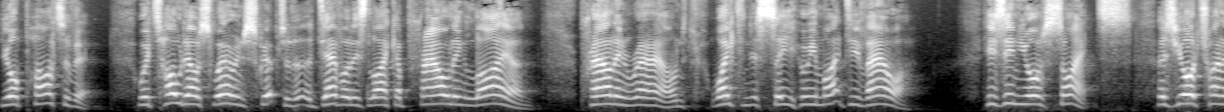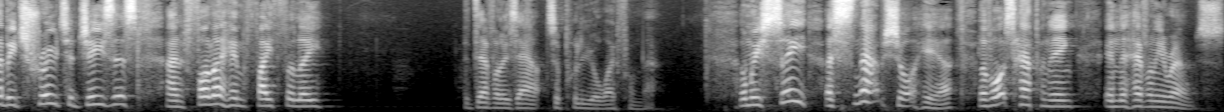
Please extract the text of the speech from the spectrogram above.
You're part of it. We're told elsewhere in Scripture that the devil is like a prowling lion prowling round, waiting to see who he might devour. He's in your sights as you're trying to be true to Jesus and follow him faithfully. the devil is out to pull you away from that. And we see a snapshot here of what's happening in the heavenly realms.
